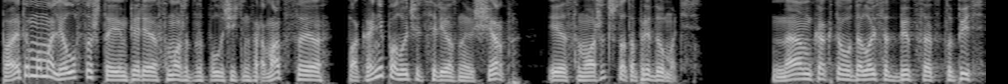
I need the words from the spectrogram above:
Поэтому молился, что Империя сможет заполучить информацию, пока не получит серьезный ущерб, и сможет что-то придумать. Нам как-то удалось отбиться и отступить,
